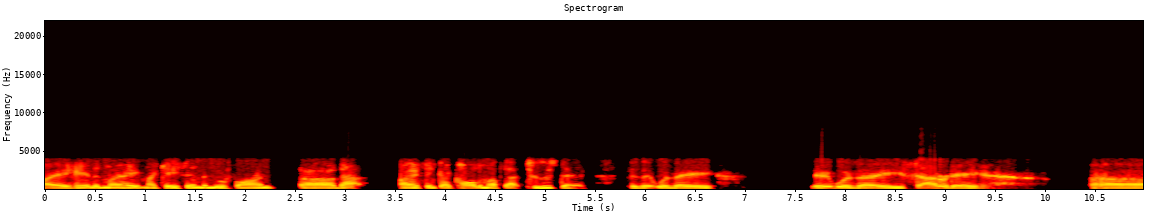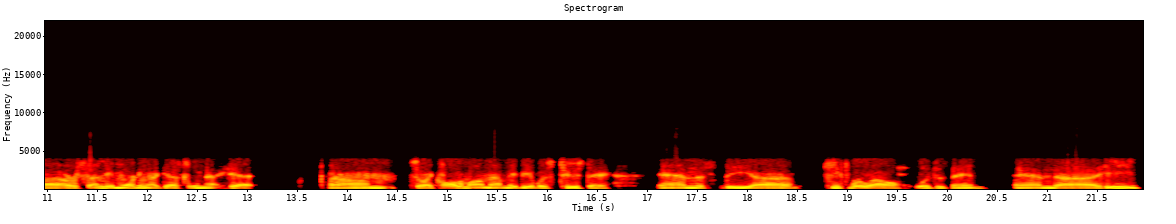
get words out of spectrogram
I handed my my case in to MUFON. Uh, that I think I called him up that Tuesday because it was a it was a Saturday uh, or Sunday morning, I guess, when that hit. Um, so I called him on that. Maybe it was Tuesday, and this, the uh, Keith Rowell was his name, and uh, he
